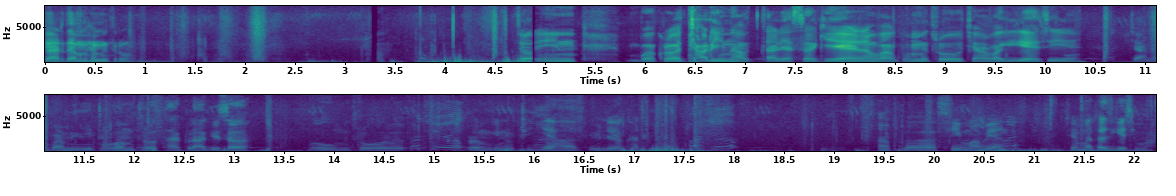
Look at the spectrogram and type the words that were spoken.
ચારતા અમે મિત્રો. બકરો ચાડીને આવતા રહ્યા છે ઘેર. વાગવા મિત્રો ચાર વાગી ગયા છીએ. ચારના બાર મિનિટ હવે મિત્રો થાક લાગ્યું છે. બહુ મિત્રો આપણે ઊંઘીને ઉઠી ગયા હા જોઈ લે ખાટલું આપણા સીમા બેન. જે માતાજી કે સીમા?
